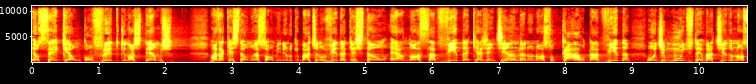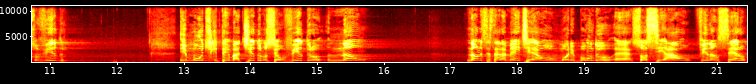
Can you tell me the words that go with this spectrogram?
Eu sei que é um conflito que nós temos, mas a questão não é só o menino que bate no vidro, a questão é a nossa vida que a gente anda no nosso carro da vida, onde muitos têm batido no nosso vidro. E muitos que têm batido no seu vidro não não necessariamente é o moribundo é, social, financeiro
